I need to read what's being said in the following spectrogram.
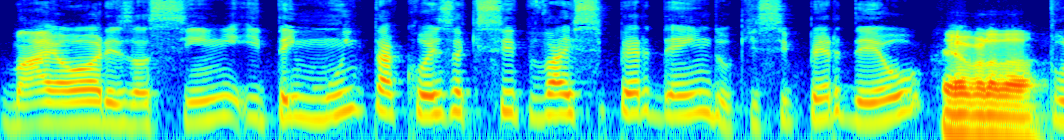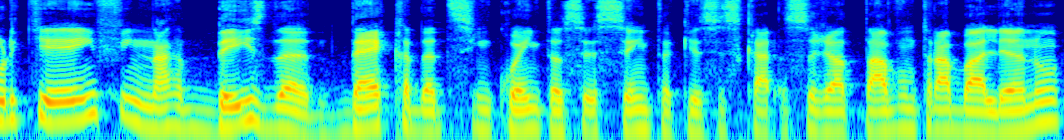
maiores, assim, e tem muita coisa que se vai se perdendo, que se perdeu. É verdade. Porque, enfim, na, desde a década de 50, 60, que esses caras já estavam trabalhando,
